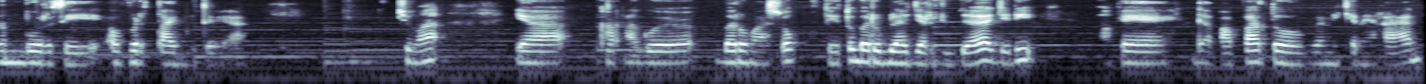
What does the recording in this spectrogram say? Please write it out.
lembur sih overtime gitu ya. Cuma ya karena gue baru masuk waktu itu baru belajar juga jadi oke okay, gak apa-apa tuh gue mikirnya kan.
